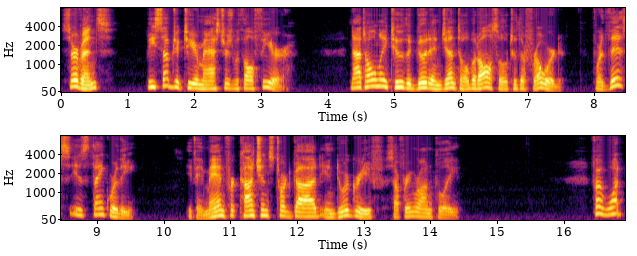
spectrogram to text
Servants, be subject to your masters with all fear not only to the good and gentle, but also to the froward. For this is thankworthy. If a man for conscience toward God endure grief, suffering wrongfully. For what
